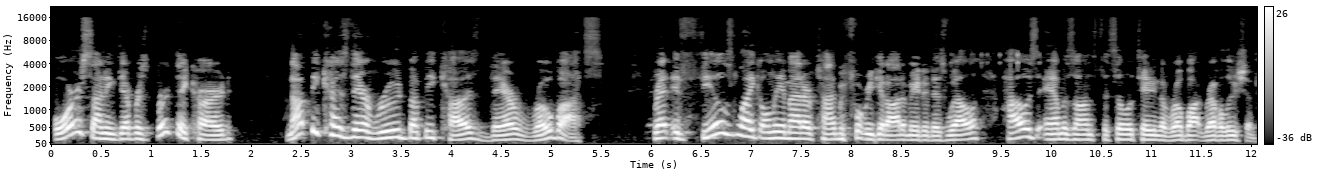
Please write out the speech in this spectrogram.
or signing Deborah's birthday card not because they're rude, but because they're robots. Brett, it feels like only a matter of time before we get automated as well. How is Amazon facilitating the robot revolution?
